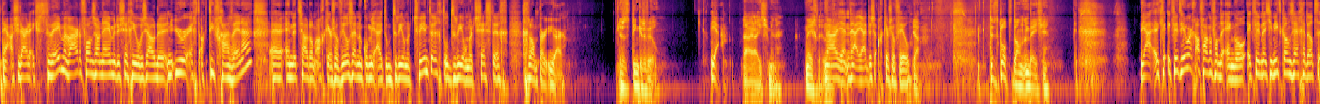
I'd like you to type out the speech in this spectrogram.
Nou ja, als je daar de extreme waarde van zou nemen, dus zeggen joh, we zouden een uur echt actief gaan rennen. eh, en het zou dan acht keer zoveel zijn, dan kom je uit op 320 tot 360 gram per uur. dus dat is tien keer zoveel. Ja, Nou ja, ietsje minder. 90. nou ja, nou ja dus acht keer zoveel. Ja. Dus het klopt dan een beetje. Ja, ik, ik vind het heel erg afhangen van de engel. Ik vind dat je niet kan zeggen dat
